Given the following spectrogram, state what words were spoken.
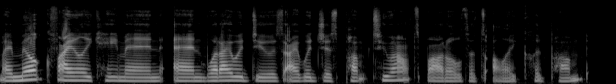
My milk finally came in, and what I would do is I would just pump two ounce bottles. That's all I could pump.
